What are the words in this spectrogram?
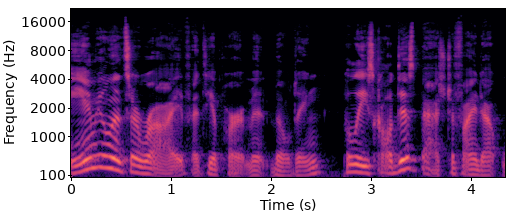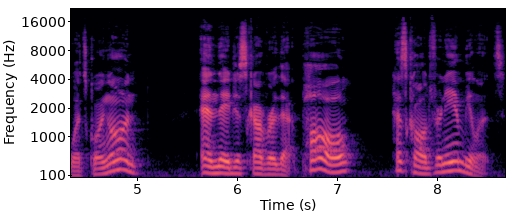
ambulance arrive at the apartment building, police call dispatch to find out what's going on. And they discover that Paul has called for an ambulance.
